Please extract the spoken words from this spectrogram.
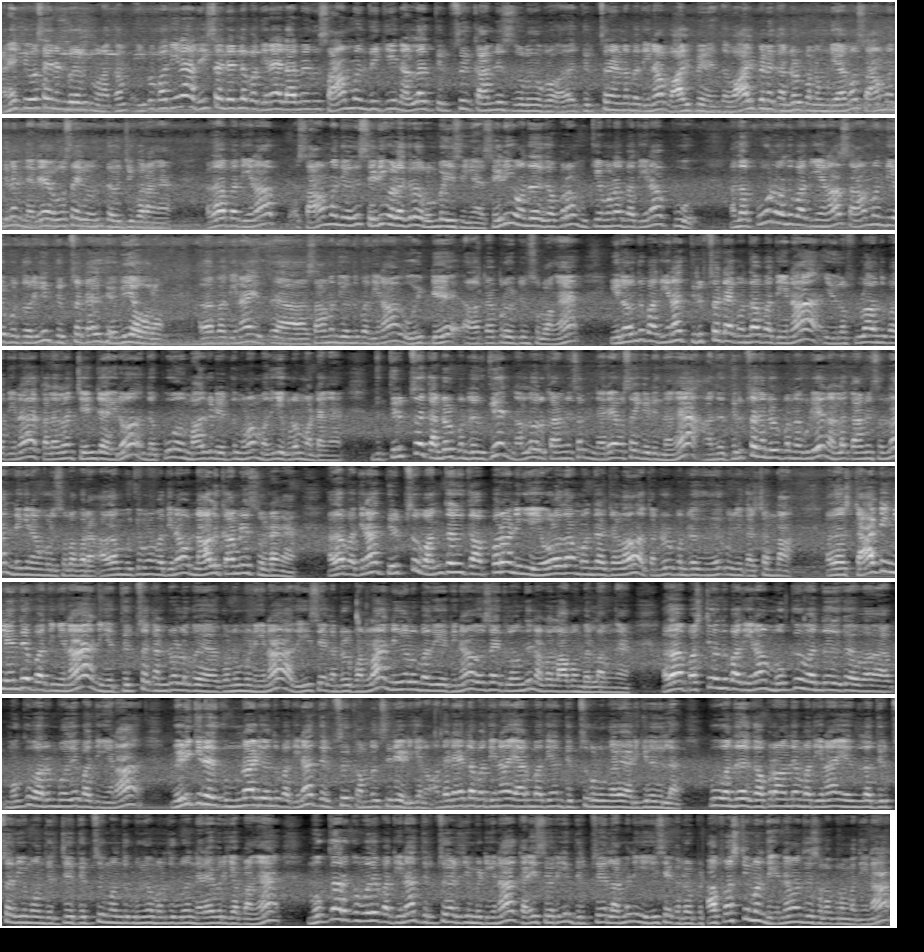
அனைத்து விவசாய நண்பர்களுக்கும் வணக்கம். இப்போ பார்த்தீங்கன்னா ரீசெண்ட் டேட்டில் பார்த்தீங்கன்னா எல்லாருமே வந்து சாமந்திக்கு நல்ல டிப்ஸ் காம்பினேஷன் சொல்லுங்க ப்ரோ அதாவது டிப்ஸ் என்ன பார்த்தீங்கன்னா வால்பேன் இந்த வால்பேனை கண்ட்ரோல் பண்ண முடியாமல் சாமந்தியில் நிறைய விவசாயிகள் வந்து தவிச்சு போகிறாங்க அதாவது பார்த்தீங்கன்னா சாமந்தி வந்து செடி வளர்க்குறது ரொம்ப ஈஸிங்க செடி வந்ததுக்கப்புறம் முக்கியமான பார்த்தீங்கன்னா பூ. அந்த பூவில் வந்து பார்த்தீங்கன்னா சாமந்தியை பொறுத்த வரைக்கும் டிப்ஸ் அட்டாக் ஹெவியாக வரும். பார்த்தீங்கன்னா இது, சாமந்தி வந்து பார்த்தீங்கன்னா ஒயிட்டு பேப்பர் ஒயிட்டுன்னு சொல்லுவாங்க. இதில் வந்து பார்த்தீங்கன்னா த்ரிப்ஸ் அட்டாக் வந்தால் பார்த்தீங்கன்னா இதில் ஃபுல்லாக வந்து பார்த்தீங்கன்னா கலர்லாம் சேஞ்ச் ஆகிரும் இந்த பூ மார்க்கெட் எடுத்து போனால் மதிக்க கூட மாட்டாங்க. இந்த த்ரிப்ஸை கண்ட்ரோல் பண்ணுறதுக்கு நல்ல ஒரு காம்பினேஷன் நிறைய விவசாயி கேட்டிருந்தாங்க. அந்த த்ரிப்ஸை கண்ட்ரோல் பண்ணக்கூடிய நல்ல காம்பினேஷன் தான் இன்றைக்கி நான் உங்களுக்கு சொல்ல போகிறேன் அதான் முக்கியமாக பார்த்தீங்கன்னா ஒரு நாலு காம்பினேஷன் சொல்கிறாங்க அதாவது பார்த்தீங்கன்னா த்ரிப்ஸ் வந்ததுக்கு அப்புறம் நீங்கள் எவ்வளோ தான் வந்தாச்சாலும் கண்ட்ரோல் பண்ணுறதுக்கு கொஞ்சம் கஷ்டம் தான் அதாவது ஸ்டார்டிங்லேருந்தே பார்த்தீங்கன்னா நீங்கள் திரிப்ஸை கண்ட்ரோலுக்கு கொண்டு போனீங்கன்னா அது ஈஸியாக கண்ட்ரோல் பண்ணலாம். நீங்களும் பார்த்தீங்கன்னா விவசாயத்தில் வந்து நல்ல லாபம் பெறலாமுங்க. அதாவது ஃபஸ்ட்டு வந்து பார்த்தீங்கன்னா மொக்கு வந்ததுக்கு மொக்கு வரும்போதே பார்த்தீங்கன்னா வெடிக்கிறதுக்கு முன்னாடி வந்து பார்த்தீங்கன்னா த்ரிப்ஸு கம்பல்சரி அடிக்கணும். அந்த டேட்டில் பார்த்தீங்கன்னா யாரும் பார்த்தீங்கன்னா த்ரிப்ஸ் கொடுங்க அடிக்கிறது இல்லை. பூ வந்ததுக்கப்புறம் வந்து பார்த்தீங்கன்னா இதில் த்ரிப்ஸ் அதிகமாக வந்துருச்சு த்ரிப்ஸுக்கு மருந்து கொடுங்க மருந்து கொடுங்க நிறைய பேர் கேட்பாங்க. மொக்காக இருக்கும்போதே பார்த்தீங்கன்னா த்ரிப்ஸ் அடிச்சு மாட்டிங்கன்னா கடைசி வரைக்கும் த்ரிப்ஸ் எல்லாமே நீங்கள் ஈஸியாக கண்ட்ரோல் பண்ணி ஃபஸ்ட்டு மருந்து என்ன வந்து சொல்ல போகிறோம் பார்த்தீங்கன்னா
